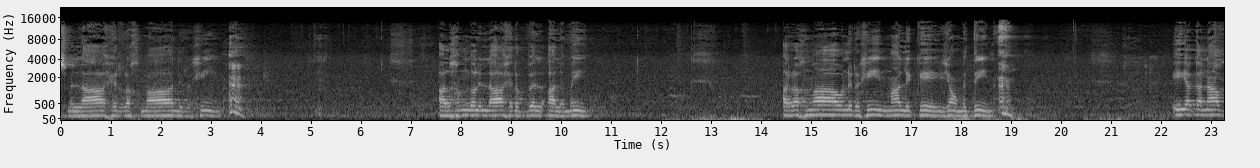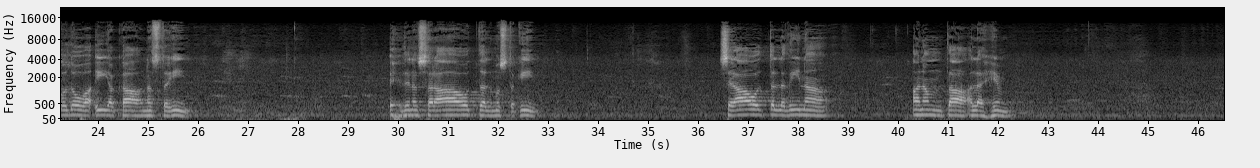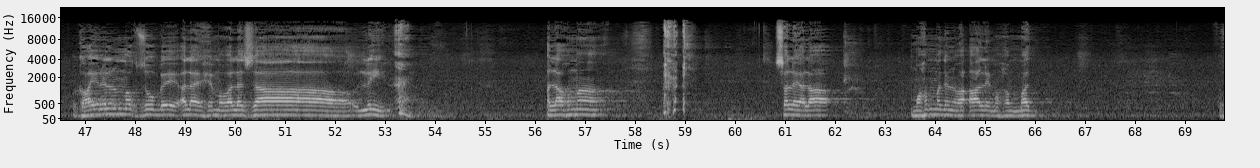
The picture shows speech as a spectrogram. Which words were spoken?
بسم اللہ الرحمن الرحیم۔ الحمد للہ رب العالمین۔ الرحمن الرحیم، مالک یوم الدین۔ ایاکا نعبدو و ایاکا نستعین۔ اہدنا الصراط المستقیم صراط الذین انمت علیہم غیر المغضوب علیہم والزالین اللہم صلی علی محمد و آل محمد.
